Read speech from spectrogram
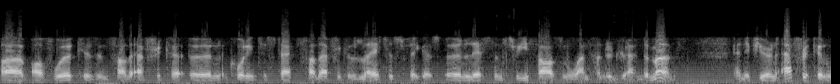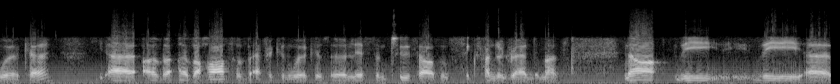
uh, of workers in South Africa earn, according to Stats South Africa's latest figures, earn less than 3,100 Rand a month. And if you're an African worker, uh, over, over half of African workers earn less than 2,600 Rand a month. Now, the, the uh,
